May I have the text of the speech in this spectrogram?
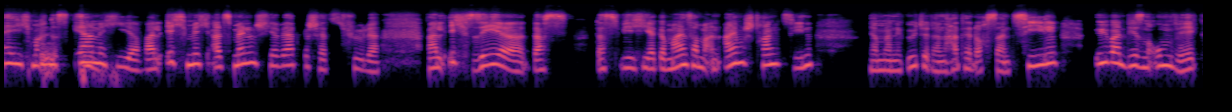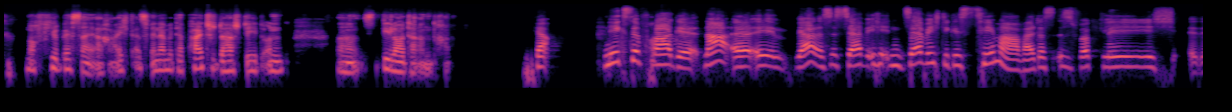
hey, ich mache das gerne hier, weil ich mich als Mensch hier wertgeschätzt fühle, weil ich sehe, dass, dass wir hier gemeinsam an einem Strang ziehen, ja, meine Güte, dann hat er doch sein Ziel über diesen Umweg noch viel besser erreicht, als wenn er mit der Peitsche dasteht und äh, die Leute antreibt. Ja, Nächste Frage. Na, äh, äh, ja, es ist sehr, ein sehr wichtiges Thema, weil das ist wirklich äh,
